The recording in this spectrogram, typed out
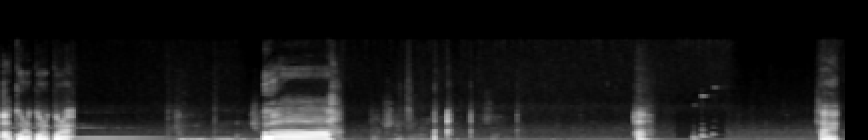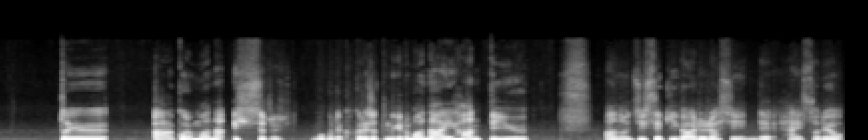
あ、これこれこれ。うわーという、あ、これマナー、僕で隠れちゃってんだけど、マナー違反っていう、あの、実績があるらしいんで、はい、それを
